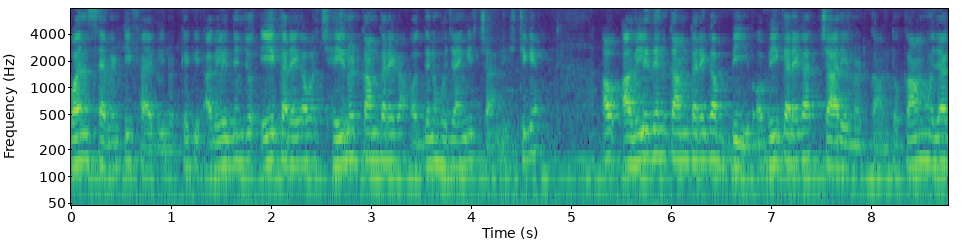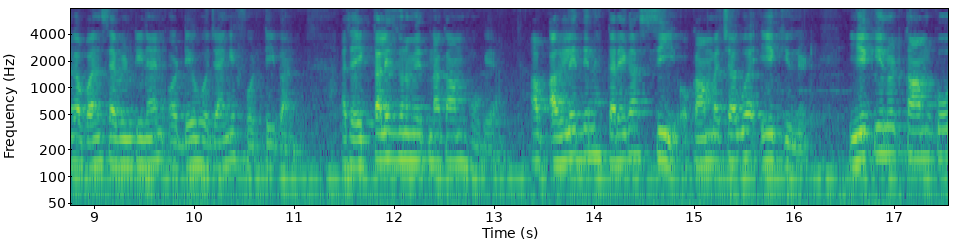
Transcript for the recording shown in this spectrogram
175 यूनिट क्योंकि अगले दिन जो ए करेगा वो छह यूनिट काम करेगा और दिन हो जाएँगे 40 ठीक है? अब अगले दिन काम करेगा बी और बी करेगा चार यूनिट काम तो काम हो जाएगा 179 और डे हो जाएँगे 41 अच्छा इकतालीस दिनों में इतना काम हो गया। अब अगले दिन करेगा सी और काम बचा हुआ है एक यूनिट एक यूनिट काम को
